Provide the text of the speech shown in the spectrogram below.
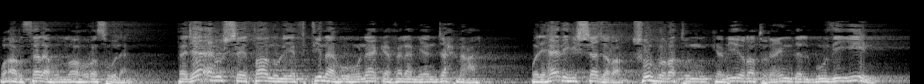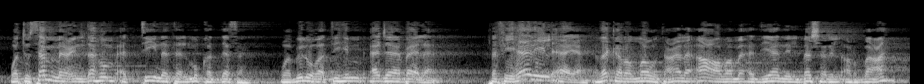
وأرسله الله رسولا. فجاءه الشيطان ليفتنه هناك فلم ينجح معه. ولهذه الشجرة شهرة كبيرة عند البوذيين وتسمى عندهم التينة المقدسة وبلغتهم أجابالا. ففي هذه الآية ذكر الله تعالى أعظم أديان البشر الأربعة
